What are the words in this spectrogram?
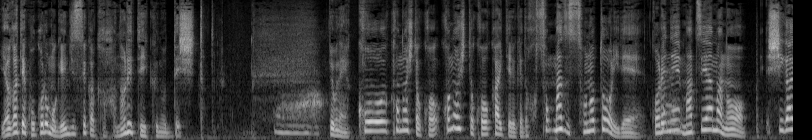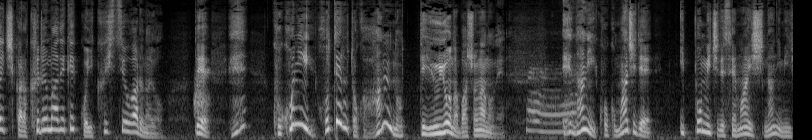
やがて心も現実世界から離れていくのでした。でもね、こう、この人、こう、この人こう書いてるけど、そまずその通りで、これね、うん。松山の市街地から車で結構行く必要があるのよ。で、え？ここにホテルとかあんの？っていうような場所なのね。え、何？ここマジで一本道で狭いし、何み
